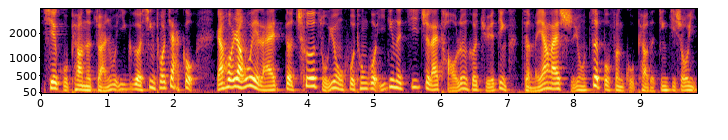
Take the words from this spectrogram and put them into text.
些股票呢转入一个信托架构，然后让未来的车主用户通过一定的机制来讨论和决定怎么样来使用这部分股票的经济收益。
